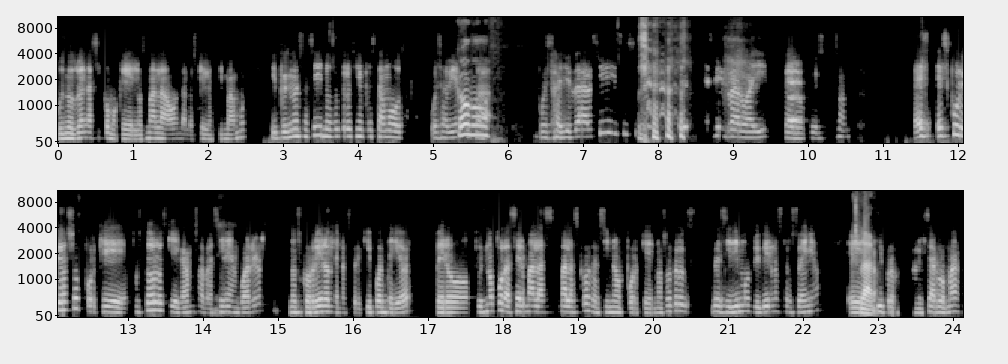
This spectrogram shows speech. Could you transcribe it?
pues nos ven así como que los mala onda, los que lastimamos, y pues no es así, nosotros siempre estamos pues abiertos a pues ayudar, sí, sí, sí. es, bien raro ahí, pero pues son, es, es curioso porque pues todos los que llegamos a Brazilian Warriors nos corrieron de nuestro equipo anterior pero pues no por hacer malas, malas cosas, sino porque nosotros decidimos vivir nuestro sueño eh, y profesionalizarlo más.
